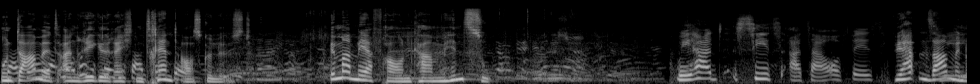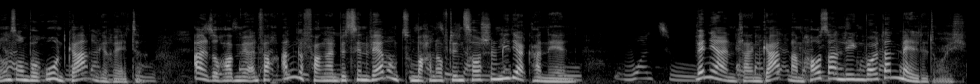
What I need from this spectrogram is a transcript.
Und damit einen regelrechten Trend ausgelöst. Immer mehr Frauen kamen hinzu. Wir hatten Samen in unserem Büro und Gartengeräte. Also haben wir einfach angefangen, ein bisschen Werbung zu machen auf den Social-Media-Kanälen. Wenn ihr einen kleinen Garten am Haus anlegen wollt, dann meldet euch.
